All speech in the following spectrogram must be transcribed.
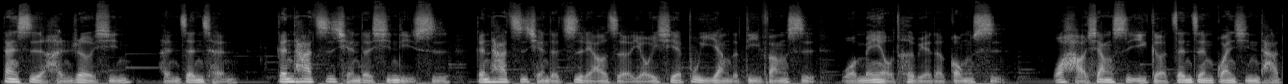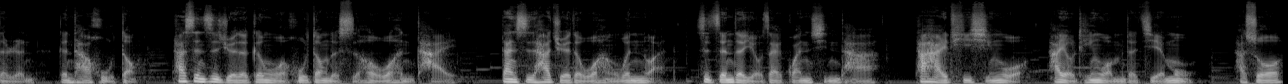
但是很热心、很真诚，跟他之前的心理师、跟他之前的治疗者有一些不一样的地方，是我没有特别的公式，我好像是一个真正关心他的人，跟他互动，他甚至觉得跟我互动的时候我很抬，但是他觉得我很温暖，是真的有在关心他。他还提醒我，他有听我们的节目。他说：“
